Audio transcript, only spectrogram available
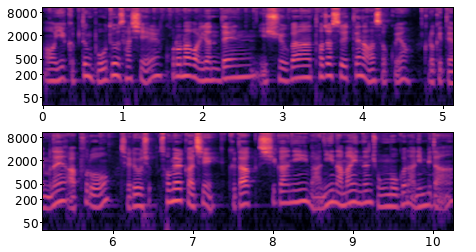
어, 이 급등 모두 사실 코로나 관련된 이슈가 터졌을 때 나왔었고요. 그렇기 때문에 앞으로 재료 시- 소멸까지 그닥 시간이 많이 남아 있는 종목은 아닙니다.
